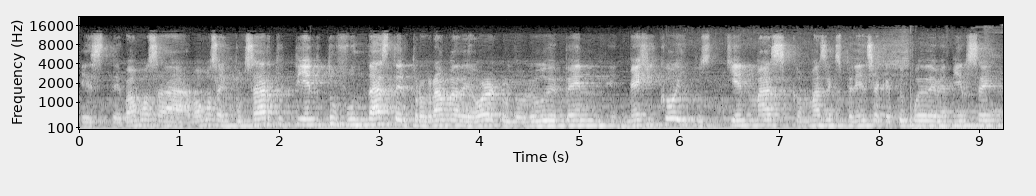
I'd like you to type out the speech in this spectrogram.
este, vamos, a, vamos a impulsar. Tú, tú fundaste el programa de Oracle WDP en, México y pues quién más con más experiencia que tú puede venirse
